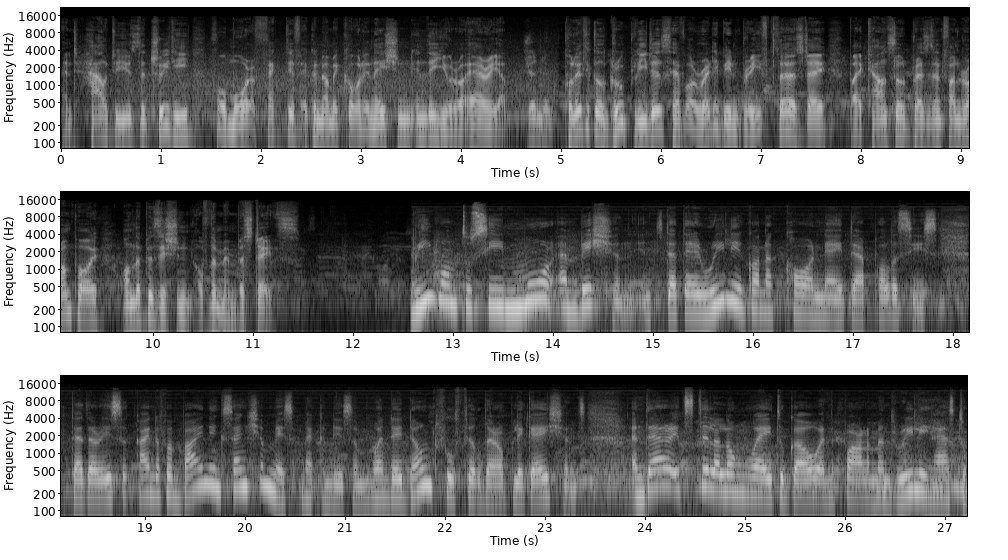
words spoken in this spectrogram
and how to use the treaty for more effective economic coordination in the euro area. Political group leaders leaders have already been briefed Thursday by Council President Van Rompuy on the position of the member states. We want to see more ambition that they're really going to coordinate their policies, that there is a kind of a binding sanction mechanism when they don't fulfill their obligations. And there it's still a long way to go, and the Parliament really has to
